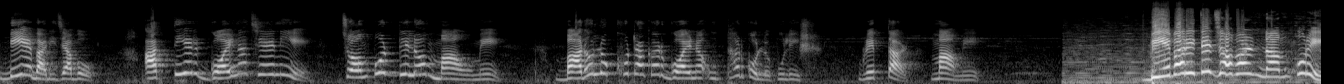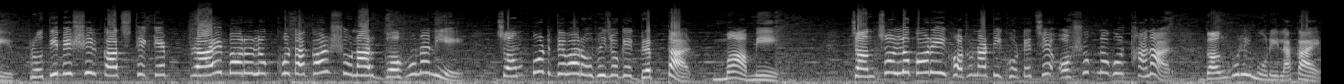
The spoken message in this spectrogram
বিয়ে বাড়ি যাব। আত্মীয়ের গয়না চেয়ে নিয়ে চম্পট দিল মা ও মেয়ে। বারো লক্ষ টাকার গয়না উদ্ধার করল পুলিশ। গ্রেপ্তার মা মেয়ে। বিয়েবাড়িতে যাবার নাম করে প্রতিবেশীর কাছ থেকে প্রায় বারো লক্ষ টাকার সোনার গহনা নিয়ে চম্পট দেওয়ার অভিযোগে গ্রেপ্তার মা মেয়ে। চাঞ্চল্যকর এই ঘটনাটি ঘটেছে অশোকনগর থানার গাঙ্গুলি মোড় এলাকায়।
